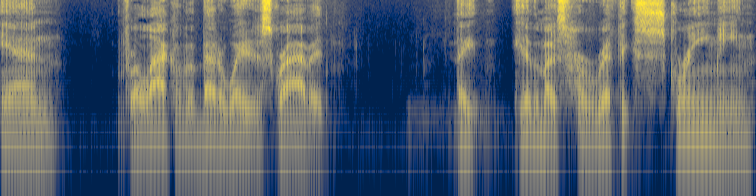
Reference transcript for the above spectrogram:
And for lack of a better way to describe it, they hear the most horrific screaming,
